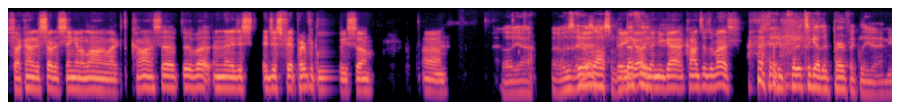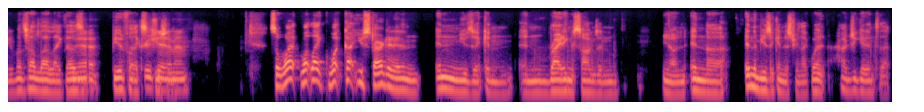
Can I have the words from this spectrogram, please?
So I kind of just started singing along like the concept of us and then it just it just fit perfectly. So um oh yeah it was it was awesome There you go. Then you got concept of us. you put it together perfectly and you mashallah like that was yeah, beautiful execution it, man. So what what like what got you started in in music and and writing songs and you know in the in the music industry? Like what how'd you get into that?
